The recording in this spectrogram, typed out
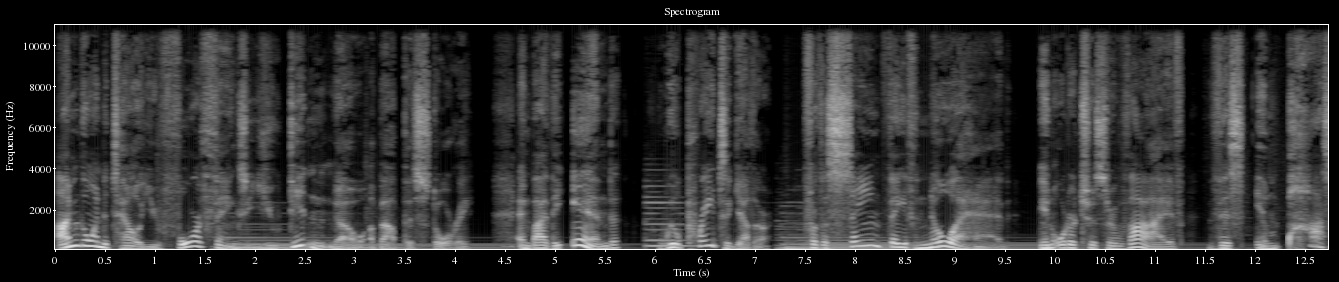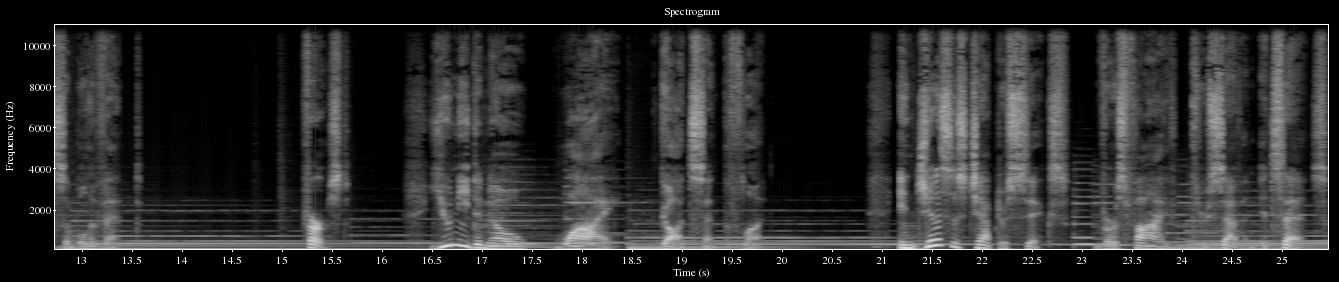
I'm going to tell you four things you didn't know about this story, and by the end, we'll pray together for the same faith Noah had in order to survive this impossible event. First, you need to know why God sent the flood. In Genesis chapter 6, verse 5 through 7, it says,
